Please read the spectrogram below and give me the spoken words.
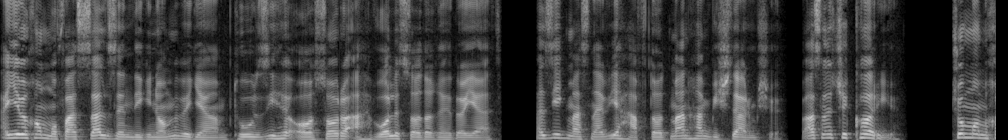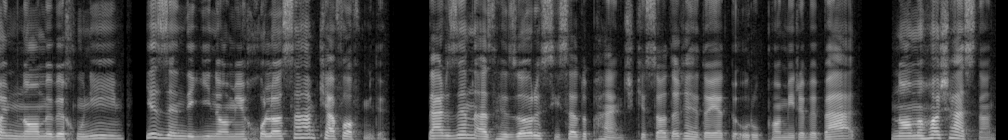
اگه بخوام مفصل زندگی نامه بگم توضیح آثار و احوال صادق هدایت از یک مصنوی هفتاد من هم بیشتر میشه و اصلا چه کاریه؟ چون ما می‌خوایم نامه بخونیم یه زندگی نامه خلاصه هم کفاف میده. در ضمن از 1305 که صادق هدایت به اروپا میره به بعد نامه هاش هستن.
